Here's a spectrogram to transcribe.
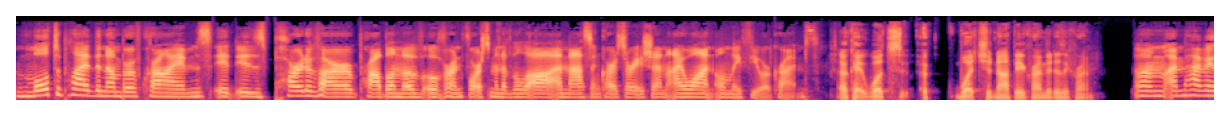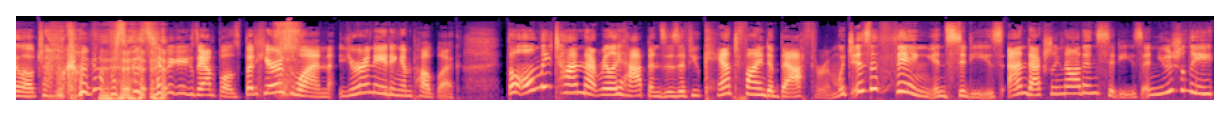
multiplied the number of crimes. It is part of our problem of over enforcement of the law and mass incarceration. I want only fewer crimes. Okay, what's a, what should not be a crime that is a crime? Um, I'm having a little trouble coming up with specific examples, but here's one: urinating in public. The only time that really happens is if you can't find a bathroom, which is a thing in cities and actually not in cities. And usually,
